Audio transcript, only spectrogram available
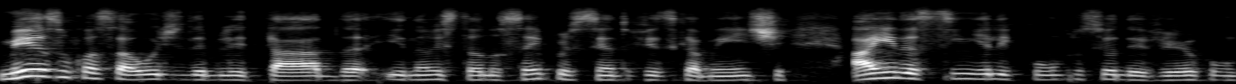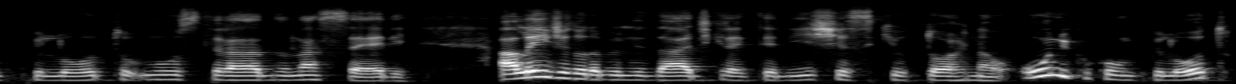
mesmo com a saúde debilitada e não estando 100% fisicamente, ainda assim ele cumpre o seu dever como piloto mostrado na série. Além de toda a habilidade e características que o tornam único como piloto,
